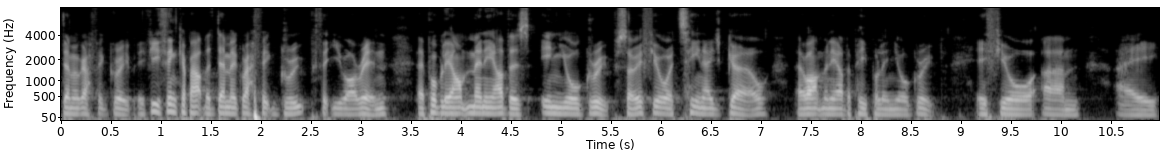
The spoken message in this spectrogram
demographic group. If you think about the demographic group that you are in, there probably aren't many others in your group. So if you're a teenage girl, there aren't many other people in your group. If you're um, a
